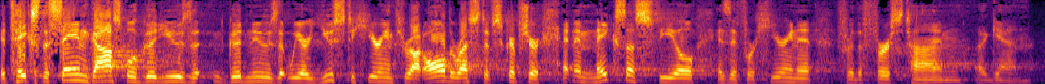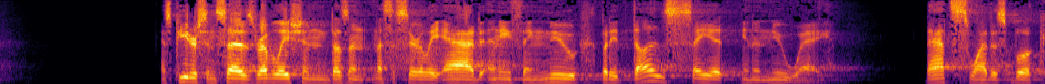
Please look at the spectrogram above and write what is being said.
It takes the same gospel good, news that we are used to hearing throughout all the rest of Scripture, and it makes us feel as if we're hearing it for the first time again. As Peterson says, Revelation doesn't necessarily add anything new, but it does say it in a new way. That's why this book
